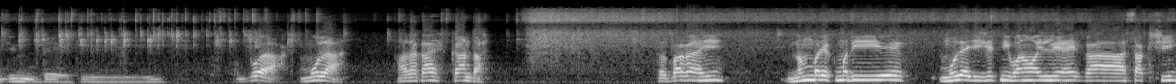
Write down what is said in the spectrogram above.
जिंदगी बा मुला आता काय कांदा तर बघा ही नंबर एक मध्ये मुळ्याची चटणी बनवलेली आहे का साक्षी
